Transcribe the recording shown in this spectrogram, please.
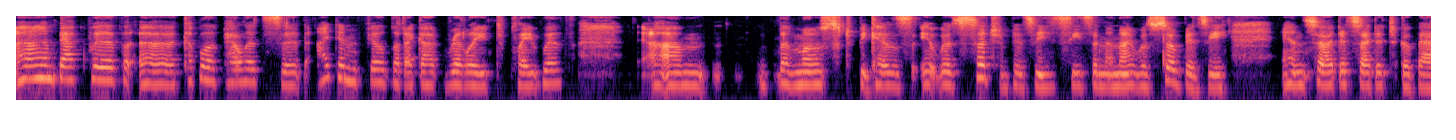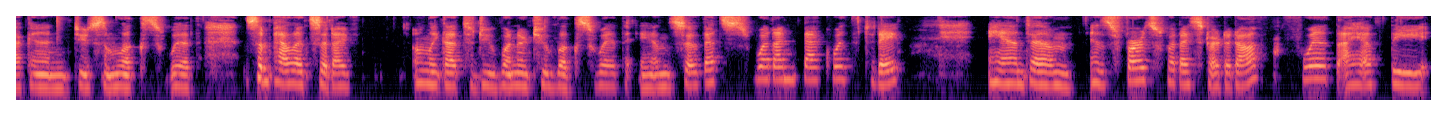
I'm back with a couple of palettes that I didn't feel that I got really to play with um, the most because it was such a busy season and I was so busy. And so I decided to go back and do some looks with some palettes that I've only got to do one or two looks with. And so that's what I'm back with today. And um, as far as what I started off with, I have the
